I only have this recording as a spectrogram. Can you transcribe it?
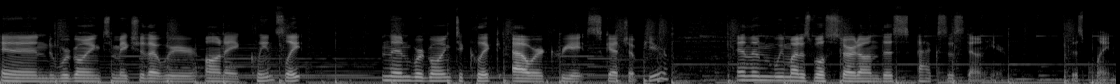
and we're going to make sure that we're on a clean slate, and then we're going to click our Create Sketch up here, and then we might as well start on this axis down here, this plane.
